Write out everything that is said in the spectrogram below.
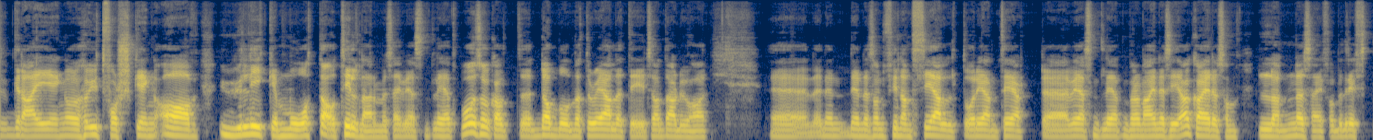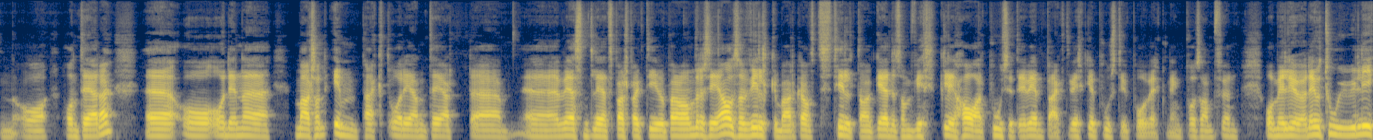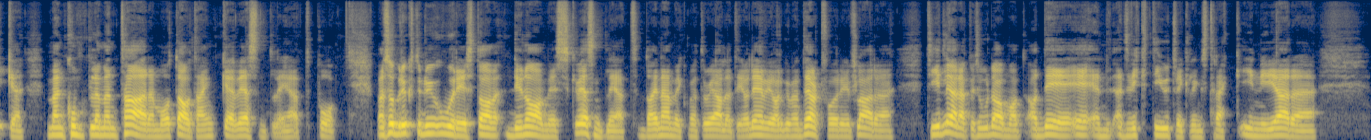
utgreiing og utforsking av ulike måter å tilnærme seg vesentlighet på, såkalt eh, double materiality, der du har Eh, den, sånn finansielt orienterte eh, vesentligheten på den ene sida. Hva er det som lønner seg for bedriften å håndtere? Eh, og, og denne mer sånn impact-orientert eh, vesentlighetsperspektiv. på den andre sida. Altså hvilke bærekraftstiltak er det som virkelig har positiv impact, virkelig positiv påvirkning på samfunn og miljø. Det er jo to ulike, men komplementære måter å tenke vesentlighet på. Men så brukte du ordet i stad dynamisk vesentlighet, dynamic materiality, og det har vi argumentert for i flere tidligere episoder om at, at det er en, et viktig utviklingstrekk i nyere,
